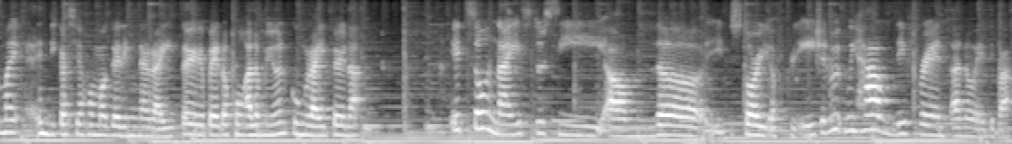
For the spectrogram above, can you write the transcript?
may, hindi kasi ako magaling na writer, pero kung alam mo yun, kung writer lang, it's so nice to see um, the story of creation. We, we have different, ano eh, di ba?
